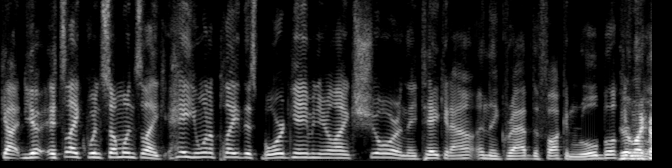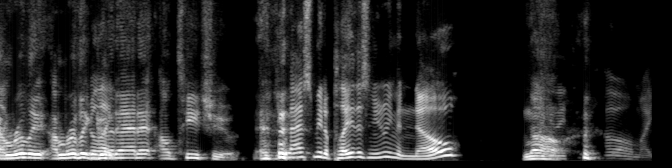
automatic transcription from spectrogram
God, yeah. It's like when someone's like, "Hey, you want to play this board game?" and you're like, "Sure," and they take it out and they grab the fucking rule book. they're like, I'm really, I'm really good like- at it. I'll teach you. you asked me to play this and you don't even know. no, Oh my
